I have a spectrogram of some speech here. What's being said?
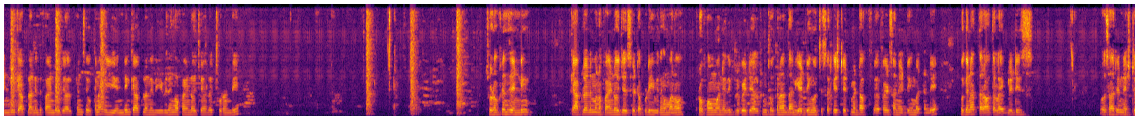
ఎండింగ్ క్యాపిటల్ అనేది ఫైండ్ అవుట్ చేయాలి ఫ్రెండ్స్ ఓకేనా ఈ ఎండింగ్ క్యాపిటల్ అనేది ఏ విధంగా ఫైండ్ అవుట్ చేయాలో చూడండి. చూడండి ఫ్రెండ్స్ ఎండింగ్ క్యాపిటల్ అనేది మనం ఫైండ్ అవుట్ చేసేటప్పుడు ఈ విధంగా మనం ప్రొఫామ్ అనేది ప్రిపేర్ చేయాలి ఫ్రెండ్స్ ఓకేనా దానికి హెడ్డింగ్ వచ్చేసరికి స్టేట్మెంట్ ఆఫ్ ఎఫైట్స్ అనే హెడ్డింగ్ పెట్టండి. ఓకేనా తర్వాత లైబిలిటీస్ ఒకసారి నెక్స్ట్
